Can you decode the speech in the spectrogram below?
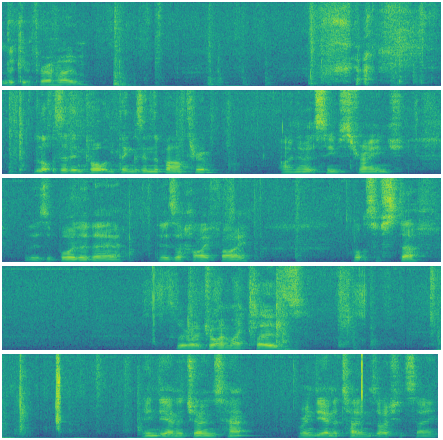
looking for a home. Lots of important things in the bathroom. I know it seems strange. There's a boiler there. There's a hi-fi. Lots of stuff. It's where I dry my clothes. Indiana Jones hat, or Indiana Tones I should say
